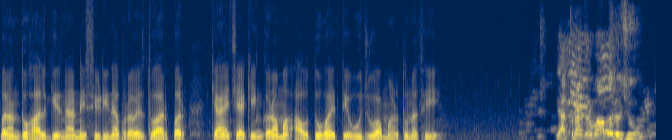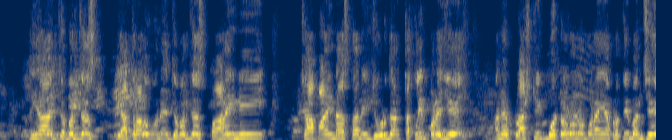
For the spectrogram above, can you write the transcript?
પરંતુ હાલ ગિરનારની સીડીના પ્રવેશ દ્વાર પર ક્યાંય ચેકિંગ કરવામાં આવતું હોય તેવું જોવા મળતું નથી. યાત્રા કરવા આવેલો છું. અહીંયા જબરજસ્ત યાત્રાળુઓને જબરજસ્ત પાણીની, ચા પાણી નાસ્તાની જોરદાર તકલીફ પડે છે અને પ્લાસ્ટિક બોટલોનો પણ અહીંયા પ્રતિબંધ છે.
